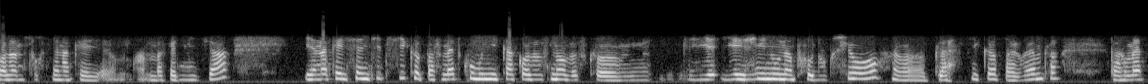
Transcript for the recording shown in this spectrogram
poden sortir en aquell, amb aquest mitjà. I en aquell sentit sí que permet comunicar coses noves, que llegint una producció uh, plàstica, per exemple, permet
